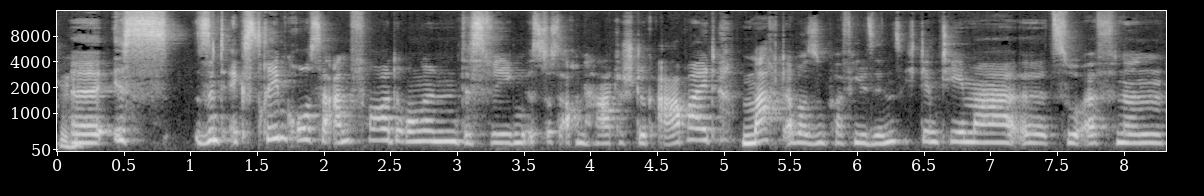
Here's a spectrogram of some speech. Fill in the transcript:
Mhm. Äh, ist sind extrem große Anforderungen, deswegen ist das auch ein hartes Stück Arbeit, macht aber super viel Sinn, sich dem Thema äh, zu öffnen.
